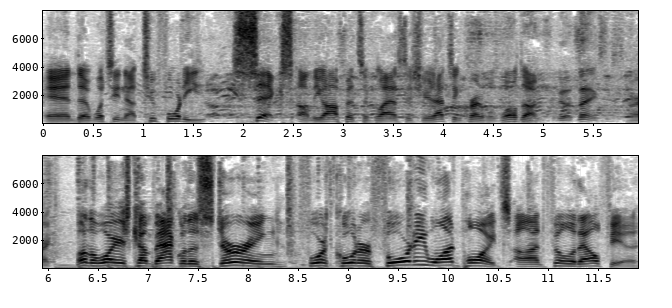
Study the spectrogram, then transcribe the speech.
and uh, what's he now? 246 on the offensive glass this year. That's incredible. Well done. Good, thanks. All right. Well, the Warriors come back with a stirring fourth quarter, 41 points on Philadelphia.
